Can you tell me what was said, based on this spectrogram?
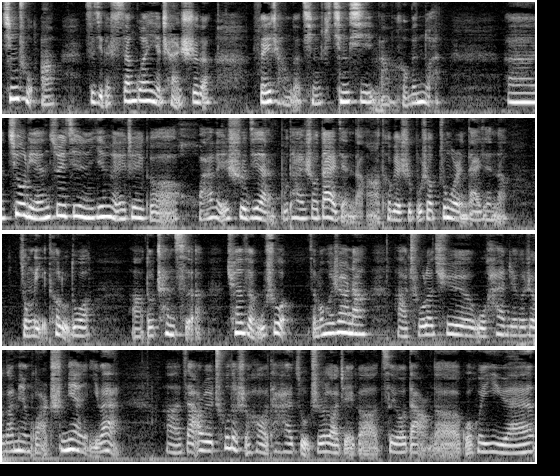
清楚啊，自己的三观也阐释的非常的清清晰啊和温暖。呃，就连最近因为这个华为事件不太受待见的啊，特别是不受中国人待见的。总理特鲁多，啊，都趁此圈粉无数。怎么回事呢？啊，除了去武汉这个热干面馆吃面以外，啊，在二月初的时候，他还组织了这个自由党的国会议员，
